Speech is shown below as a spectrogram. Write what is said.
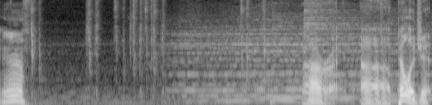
Yeah. Alright, uh, pillage it.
